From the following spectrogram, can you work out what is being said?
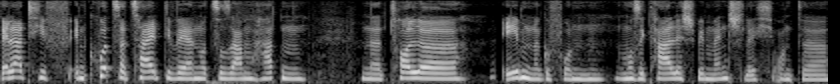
relativ in kurzer Zeit, die wir ja nur zusammen hatten, eine tolle Ebene gefunden, musikalisch wie menschlich. Und äh,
